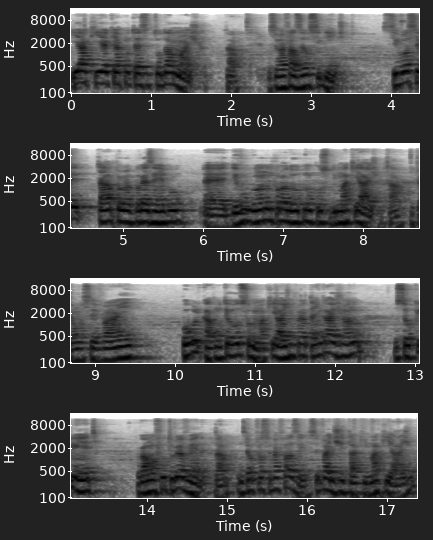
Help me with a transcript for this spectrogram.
E aqui é que acontece toda a mágica, tá? Você vai fazer o seguinte, se você está, por, por, exemplo, é, divulgando um produto no curso de maquiagem, tá? Então você vai publicar conteúdo sobre maquiagem para estar tá engajando o seu cliente para uma futura venda, tá? Então o que você vai fazer? Você vai digitar aqui maquiagem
